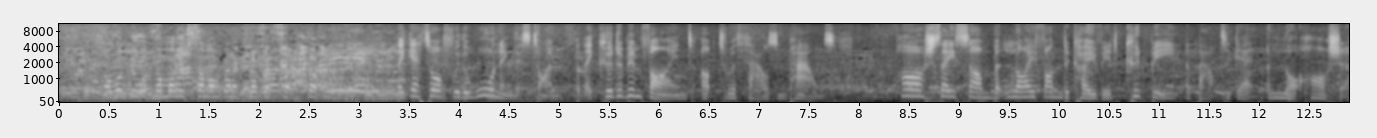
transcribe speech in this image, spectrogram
I won't do with no money, some I'm close that site, definitely. They get off with a warning this time, but they could have been fined up to a thousand pounds. Harsh, say some, but life under COVID could be about to get a lot harsher.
